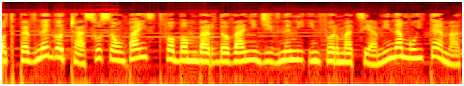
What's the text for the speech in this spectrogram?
Od pewnego czasu są Państwo bombardowani dziwnymi informacjami na mój temat.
